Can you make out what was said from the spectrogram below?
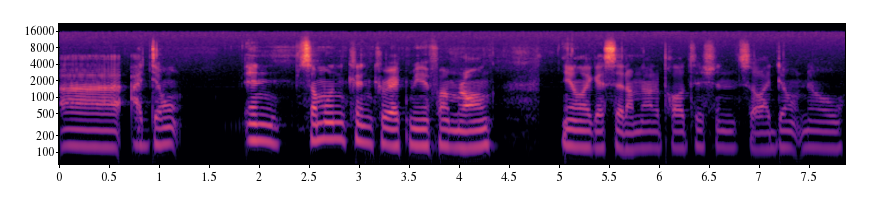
uh, I don't, and someone can correct me if I'm wrong you know, like I said, I'm not a politician, so I don't know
